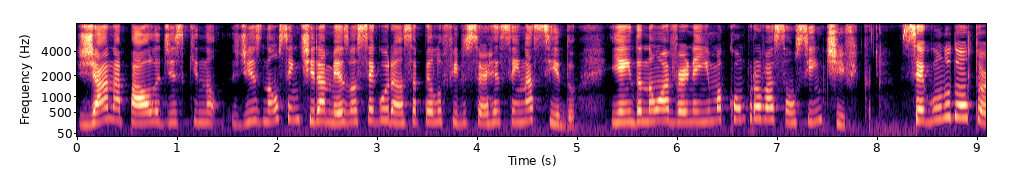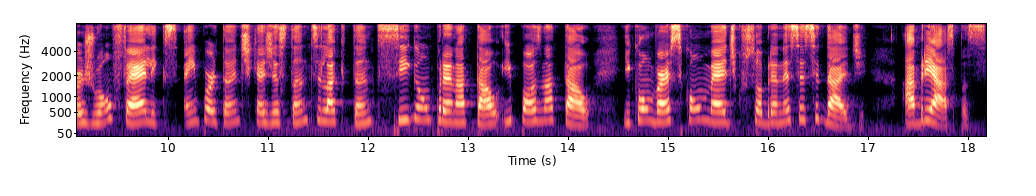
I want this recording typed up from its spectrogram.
Já Ana Paula diz que não, diz não sentir a mesma segurança pelo filho ser recém-nascido e ainda não haver nenhuma comprovação científica. Segundo o Dr. João Félix, é importante que as gestantes e lactantes sigam o pré-natal e pós-natal e converse com o médico sobre a necessidade. Abre aspas.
